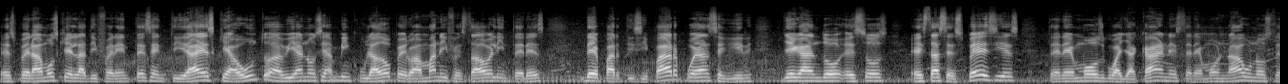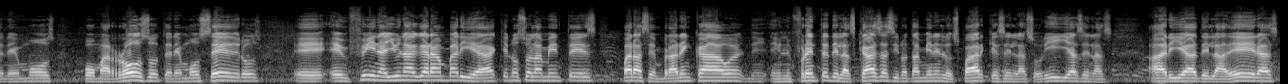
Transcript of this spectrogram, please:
esperamos que las diferentes entidades que aún todavía no se han vinculado pero han manifestado el interés de participar puedan seguir llegando estas especies tenemos guayacanes, tenemos naunos, tenemos pomarroso, tenemos cedros, eh, en fin, hay una gran variedad que no solamente es para sembrar en cada en frente de las casas, sino también en los parques, en las orillas, en las áreas de laderas,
